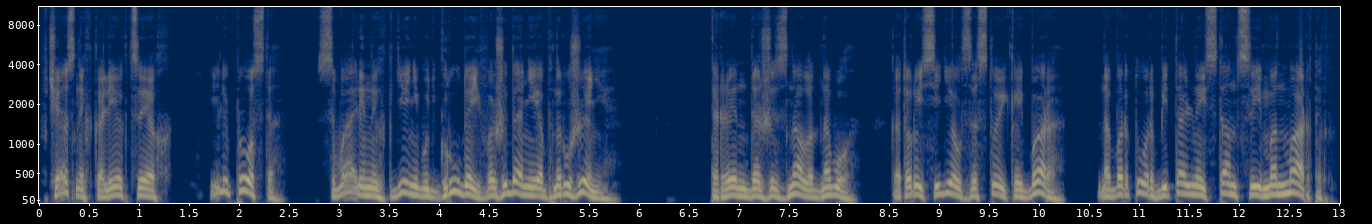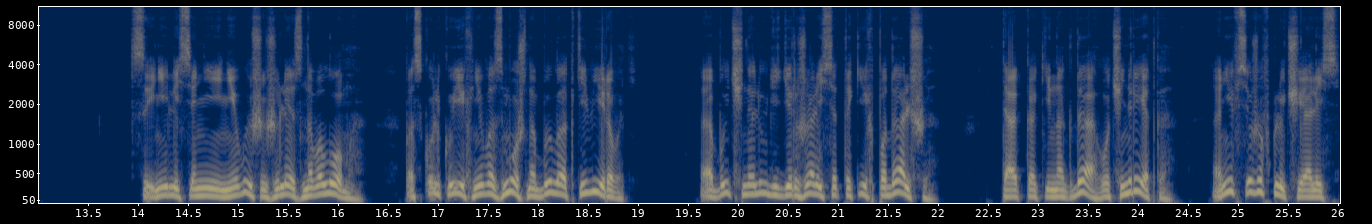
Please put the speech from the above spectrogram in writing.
в частных коллекциях или просто сваленных где-нибудь грудой в ожидании обнаружения. Трен даже знал одного, который сидел за стойкой бара на борту орбитальной станции Монмартр. Ценились они не выше железного лома, поскольку их невозможно было активировать. Обычно люди держались от таких подальше, так как иногда, очень редко, они все же включались,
